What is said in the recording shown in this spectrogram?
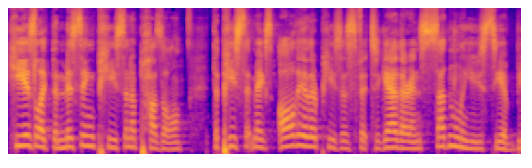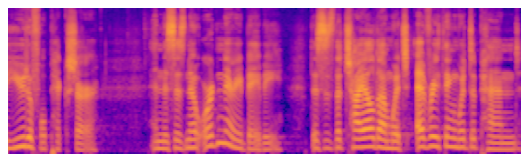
He is like the missing piece in a puzzle, the piece that makes all the other pieces fit together, and suddenly you see a beautiful picture. And this is no ordinary baby. This is the child on which everything would depend.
